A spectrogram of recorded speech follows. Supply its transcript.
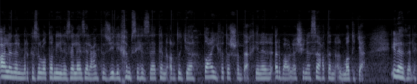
أعلن المركز الوطني للزلازل عن تسجيل خمس هزات أرضية ضعيفة الشدة خلال ال 24 ساعة الماضية. إلى ذلك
